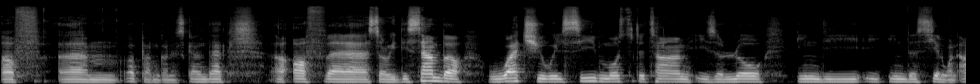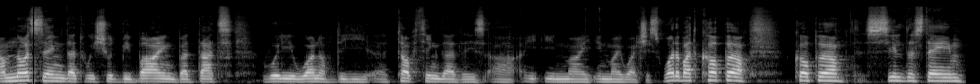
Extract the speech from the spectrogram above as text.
of um oh, i'm gonna scan that uh, of uh, sorry december what you will see most of the time is a low in the in the cl1 i'm not saying that we should be buying but that's really one of the uh, top thing that is uh, in my in my watches what about copper Copper, still the same,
